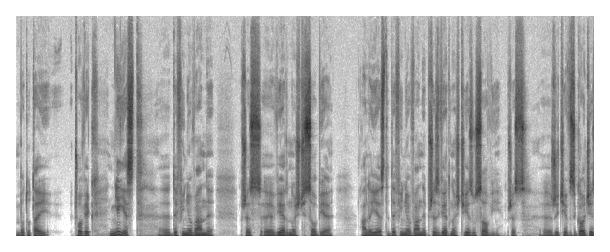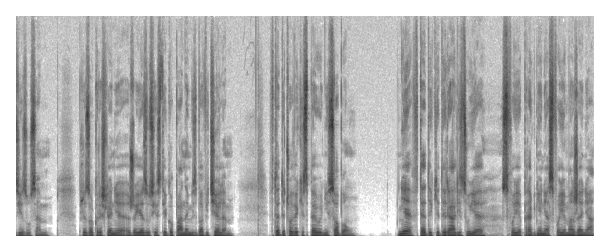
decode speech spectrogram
bo tutaj człowiek nie jest definiowany przez wierność sobie, ale jest definiowany przez wierność Jezusowi, przez życie w zgodzie z Jezusem, przez określenie, że Jezus jest jego Panem i Zbawicielem. Wtedy człowiek jest pełni sobą. Nie wtedy, kiedy realizuje swoje pragnienia, swoje marzenia.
